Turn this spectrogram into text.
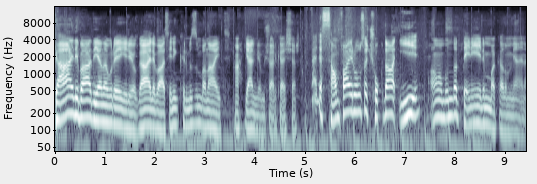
Galiba Diana buraya geliyor. Galiba senin kırmızın bana ait. Hah gelmiyormuş arkadaşlar. Bence Sunfire olsa çok daha iyi ama bunu da deneyelim bakalım yani.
